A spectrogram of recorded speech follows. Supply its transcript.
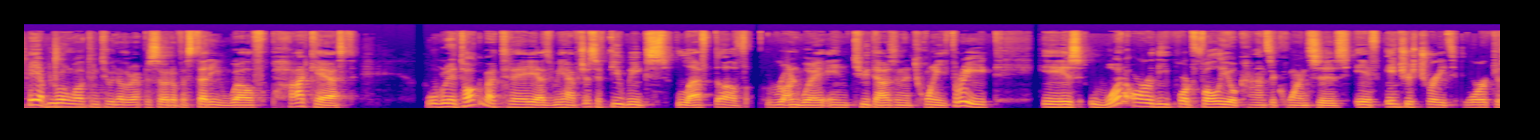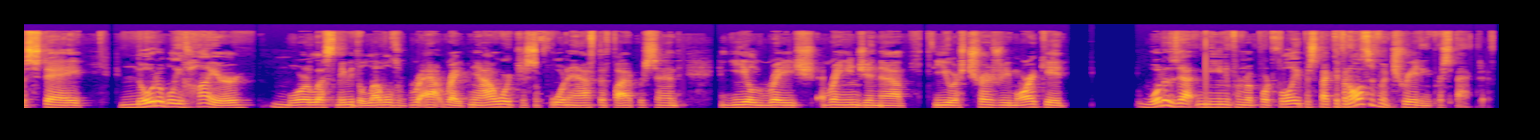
Hey everyone, welcome to another episode of the Steady Wealth Podcast. What we're going to talk about today, as we have just a few weeks left of runway in 2023, is what are the portfolio consequences if interest rates were to stay notably higher, more or less maybe the levels we're at right now, which just a four and a half to five percent yield range range in uh, the U.S. Treasury market. What does that mean from a portfolio perspective and also from a trading perspective?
